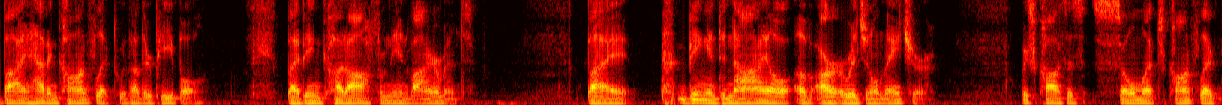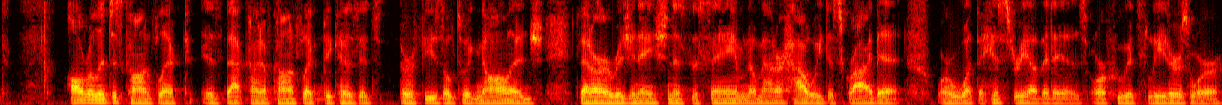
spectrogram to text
by having conflict with other people, by being cut off from the environment, by being in denial of our original nature, which causes so much conflict all religious conflict is that kind of conflict because it's a refusal to acknowledge that our origination is the same no matter how we describe it or what the history of it is or who its leaders were.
